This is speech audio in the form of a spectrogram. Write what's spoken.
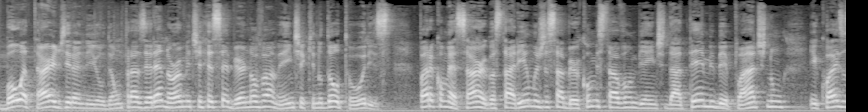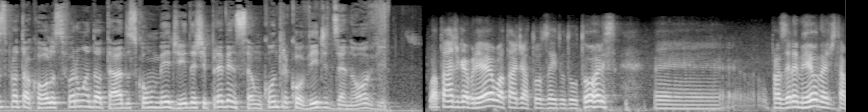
Boa tarde, Iranildo. É um prazer enorme te receber novamente aqui no Doutores. Para começar, gostaríamos de saber como estava o ambiente da TMB Platinum e quais os protocolos foram adotados como medidas de prevenção contra a Covid-19. Boa tarde, Gabriel. Boa tarde a todos aí do Doutores. É... O prazer é meu, né, de estar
